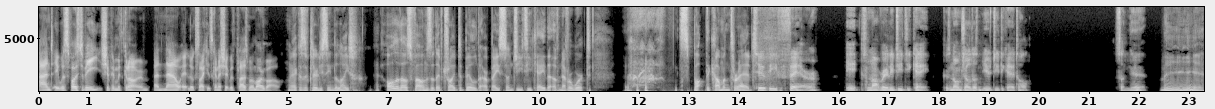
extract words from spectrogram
and it was supposed to be shipping with GNOME, and now it looks like it's going to ship with Plasma Mobile. Yeah, because they've clearly seen the light. All of those phones that they've tried to build that are based on GTK that have never worked. Spot the common thread. To be fair, it's not really GTK because Gnome Shell doesn't use GTK at all. So no. Meh.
